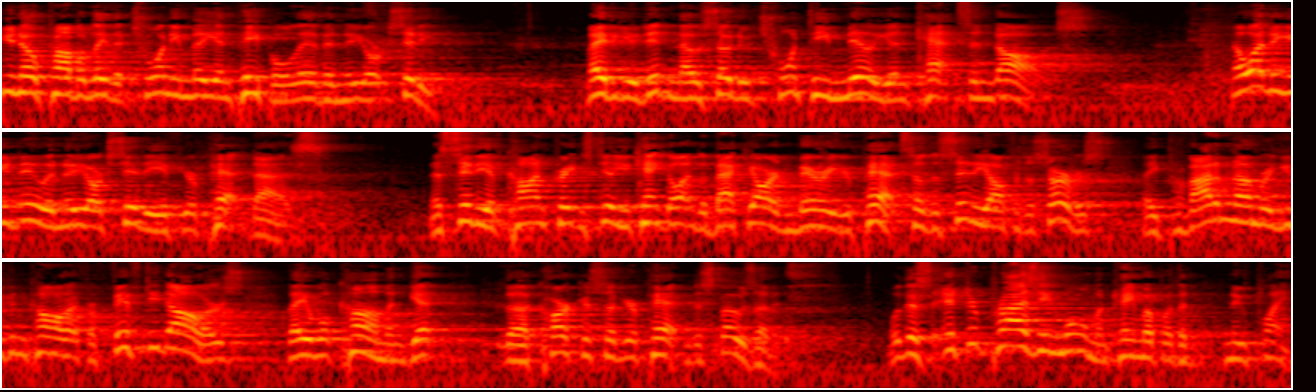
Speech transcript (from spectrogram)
You know probably that 20 million people live in New York City. Maybe you didn't know, so do 20 million cats and dogs. Now, what do you do in New York City if your pet dies? In a city of concrete and steel, you can't go out in the backyard and bury your pet. So the city offers a service. They provide a number, you can call it for $50. They will come and get the carcass of your pet and dispose of it. Well, this enterprising woman came up with a new plan.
